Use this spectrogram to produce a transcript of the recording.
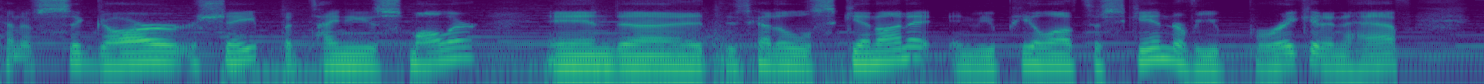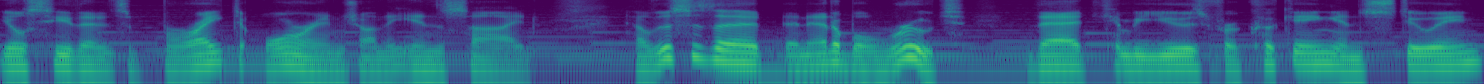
kind of cigar shape, but tiny smaller. And uh, it's got a little skin on it. And you peel off the skin, or if you break it in half, you'll see that it's bright orange on the inside. Now, this is a, an edible root that can be used for cooking and stewing.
